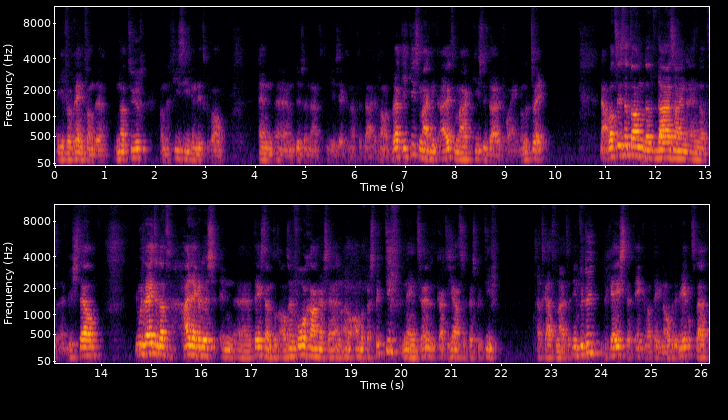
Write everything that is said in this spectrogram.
en je vervreemdt van de natuur, van de visie in dit geval, en um, dus inderdaad, je zegt inderdaad het daar van het je kiest maakt niet uit, maar kies dus duidelijk voor een van de twee. Nou, wat is dat dan, dat daar zijn en dat gestel? Je moet weten dat Heidegger dus in uh, tegenstelling tot al zijn voorgangers een, een ander perspectief neemt, hè, het Cartesiaanse perspectief. Dat gaat vanuit het individu, de geest, het ik, wat tegenover de wereld staat.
